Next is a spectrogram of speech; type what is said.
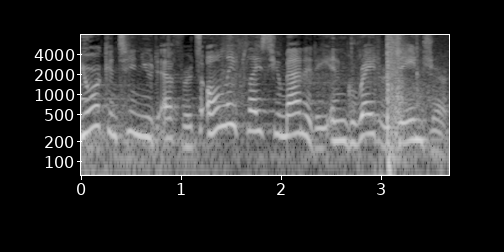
Your continued efforts only place humanity in greater danger.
